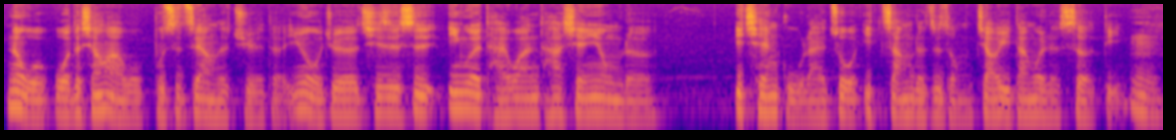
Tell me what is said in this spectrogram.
那我我的想法我不是这样的觉得，因为我觉得其实是因为台湾它先用了一千股来做一张的这种交易单位的设定。嗯，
